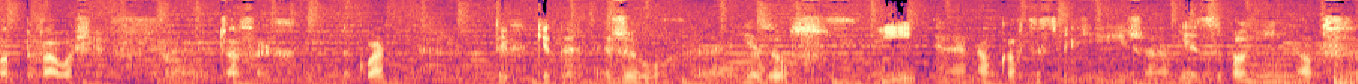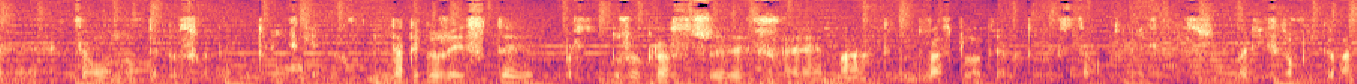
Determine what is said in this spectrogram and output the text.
odbywało się w e, czasach dokładnie tych, kiedy żył e, Jezus i naukowcy stwierdzili, że jest zupełnie inny od całunu tego słynnego turyńskiego. Dlatego, że jest po prostu dużo prostszy, ma dwa sploty, natomiast całun turyński jest bardziej skomplikowany.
